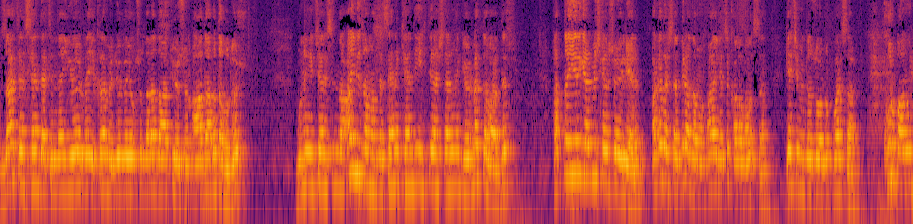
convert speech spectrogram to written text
zaten sendetinden yiyor ve ikram ediyor ve yoksullara dağıtıyorsun. Adabı da budur. Bunun içerisinde aynı zamanda senin kendi ihtiyaçlarını görmek de vardır. Hatta yeri gelmişken söyleyelim. Arkadaşlar bir adamın ailesi kalabalıksa, geçiminde zorluk varsa, kurbanın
